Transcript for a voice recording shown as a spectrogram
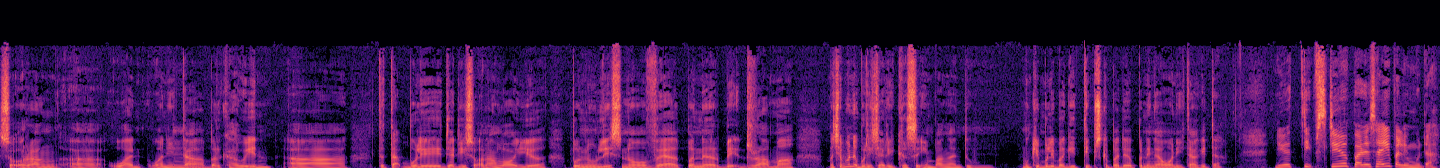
seorang uh, wanita hmm. berkahwin uh, tetap boleh jadi seorang lawyer, penulis novel, penerbit drama, macam mana boleh cari keseimbangan tu? Hmm. Mungkin boleh bagi tips kepada pendengar wanita kita? Dia tips dia pada saya paling mudah.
